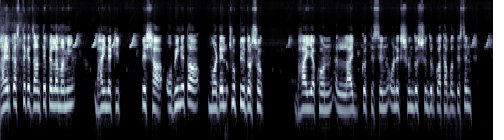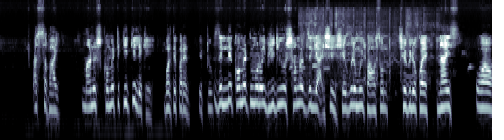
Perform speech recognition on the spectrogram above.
ভাইয়ের কাছ থেকে জানতে পেলাম আমি, ভাই নাকি পেশা অভিনেতা মডেল সুপ্রিয় দর্শক ভাই এখন লাইভ করতেছেন, অনেক সুন্দর সুন্দর কথা বলতেছেন। আচ্ছা ভাই, মানুষ কমেন্টে কি কি লেখে? বলতে পারেন একটু। যেগুলি কমেন্ট মোর ওই ভিডিওর সামনে যেগুলি আইসে, সেগুলো মুই পাওয়াচল সেগুলো কয় নাইস ওয়াও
